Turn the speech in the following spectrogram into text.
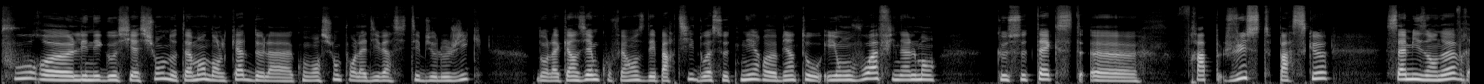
pour les négociations, notamment dans le cadre de la Convention pour la diversité biologique, dont la 15e conférence des parties doit se tenir bientôt. Et on voit finalement que ce texte frappe juste parce que sa mise en œuvre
